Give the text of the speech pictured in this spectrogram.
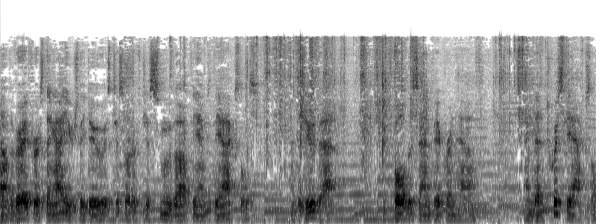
Now, the very first thing I usually do is to sort of just smooth off the ends of the axles. And to do that, you fold the sandpaper in half and then twist the axle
